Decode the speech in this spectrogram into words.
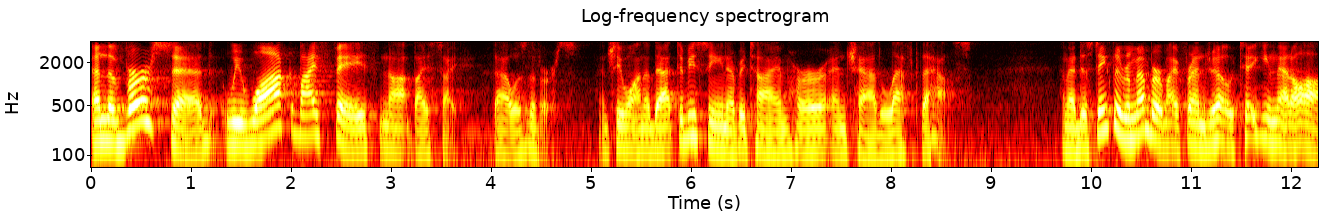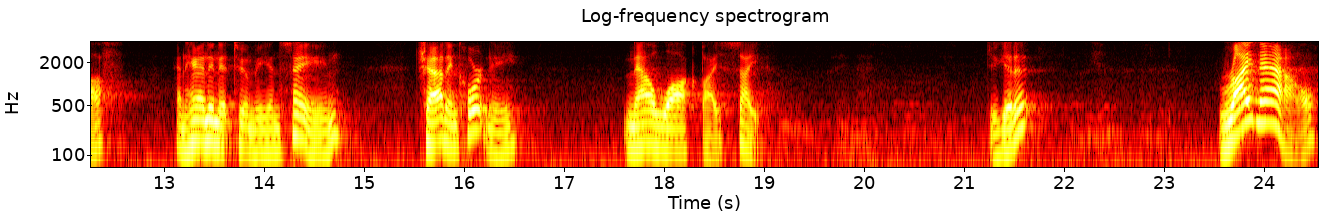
And the verse said, We walk by faith, not by sight. That was the verse. And she wanted that to be seen every time her and Chad left the house. And I distinctly remember my friend Joe taking that off and handing it to me and saying, Chad and Courtney now walk by sight. Do you get it? Right now,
